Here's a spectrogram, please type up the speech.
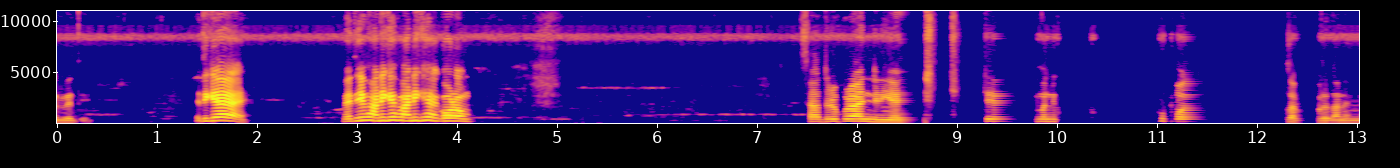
করবে তুই এদিকে মেথি পানি খা পানি খা, গরম। ছাদের উপর নিয়ে আসছে মানে খুব মজা করে জানেন?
